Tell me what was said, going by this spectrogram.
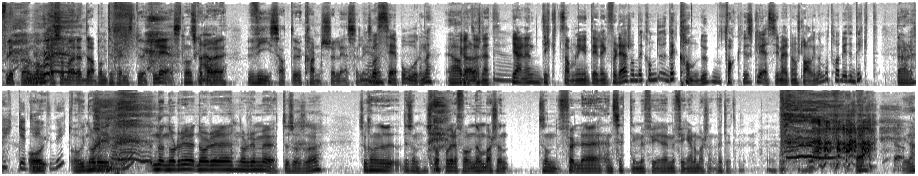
flippe den opp, og så bare dra på en tilfeldig. Du er ikke lesende, du skal bare vise at du kanskje leser. Bare Liksom. se på ordene, Ja, det rett og slett. Gjerne en diktsamling i tillegg, for det, er sånn, det, kan du, det kan du faktisk lese mellom slagene. Bare ta et lite dikt. Det er det. Rekke et Og, lite dikt? og når, de, når, når, dere, når, dere, når dere møtes også, så kan du liksom stoppe over rett foran dem og bare sånn, sånn følge en setning med, fi- med fingeren og bare sånn Vent litt. Ja. ja.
